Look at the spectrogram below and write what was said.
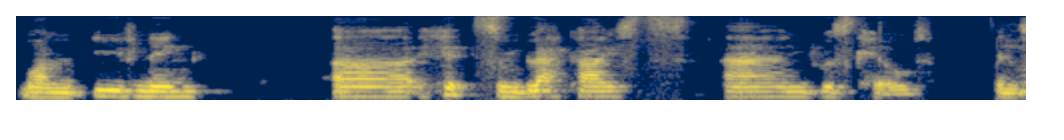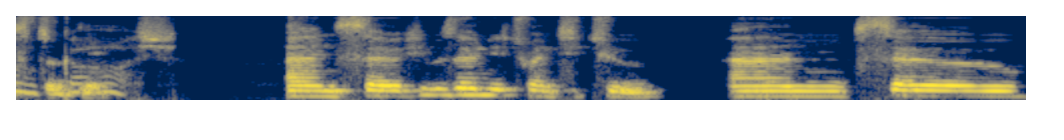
one evening, uh, hit some black ice and was killed instantly. Oh, gosh. And so he was only 22. And so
